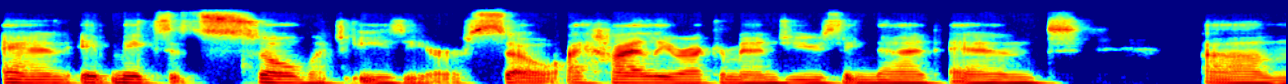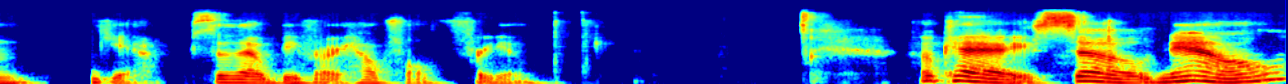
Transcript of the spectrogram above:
and it makes it so much easier so i highly recommend using that and um, yeah so that would be very helpful for you okay so now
